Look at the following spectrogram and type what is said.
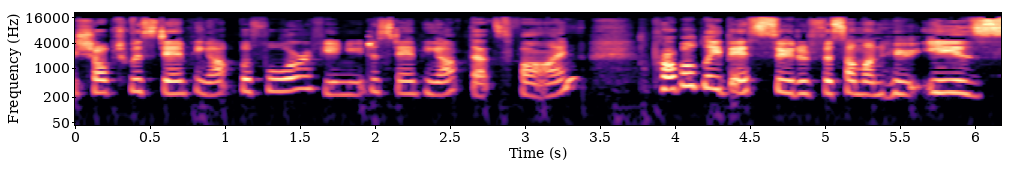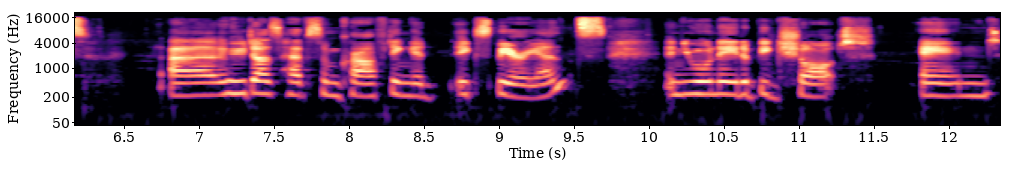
shopped with Stampin' Up before, if you're new to Stampin' Up, that's fine. Probably best suited for someone who is, uh, who does have some crafting experience, and you will need a big shot, and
